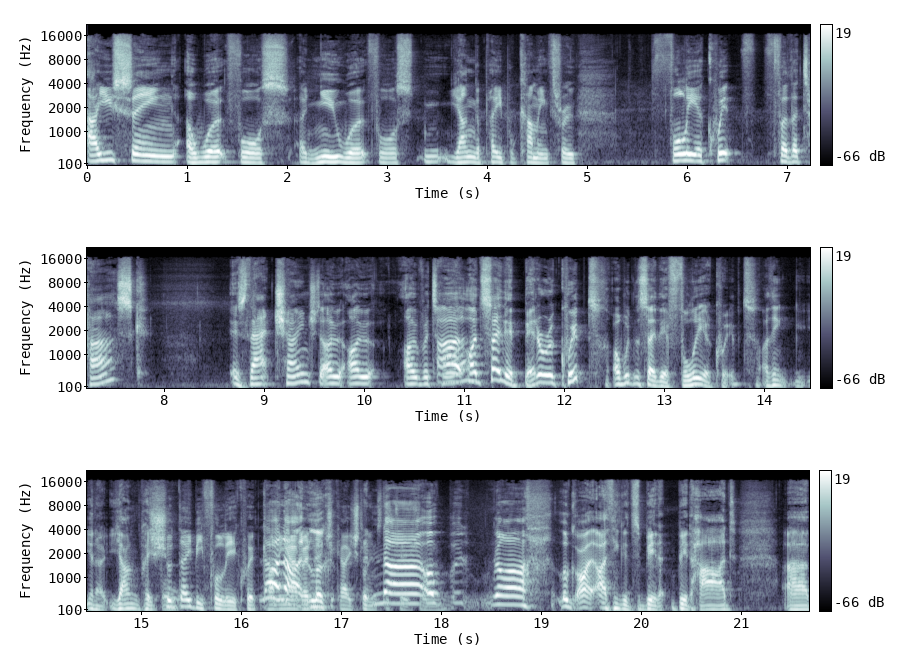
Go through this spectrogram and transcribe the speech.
Are you seeing a workforce, a new workforce, younger people coming through, fully equipped for the task? Has that changed over uh, time? Uh, I'd say they're better equipped. I wouldn't say they're fully equipped. I think you know young people should they be fully equipped no, coming no, out of look, educational institution? No, no. Look, I, I, think it's a bit bit hard. Uh,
